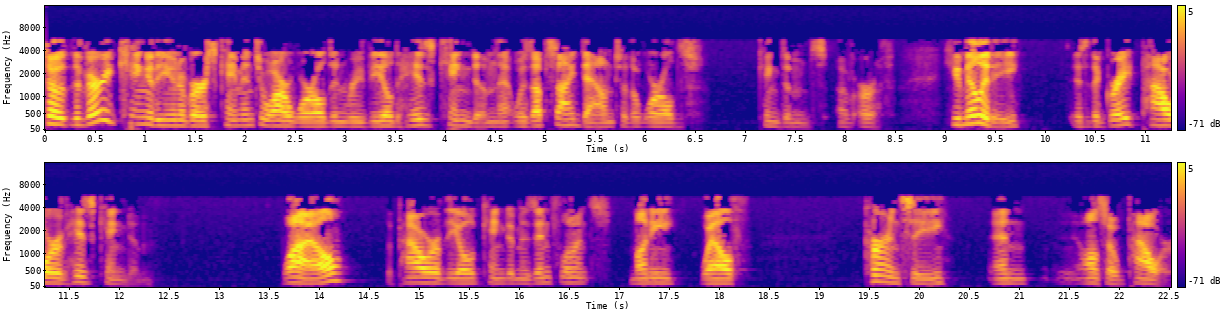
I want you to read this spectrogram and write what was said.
So the very king of the universe came into our world and revealed his kingdom that was upside down to the world's kingdoms of earth. Humility is the great power of his kingdom, while the power of the old kingdom is influence, money, wealth, currency, and also power.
